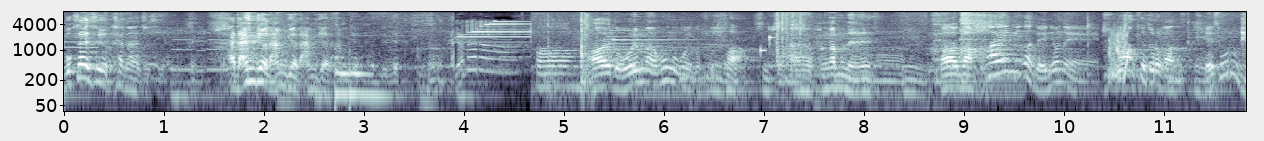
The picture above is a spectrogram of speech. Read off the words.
목살 수육 하나 주세요. 아 남겨 남겨 남겨 남겨. 아너 오랜만에 홍보 보니까 좋다 진짜. 아 반갑네. 아 나 하임이가 내년에 초등학교 들어가는 개소름이다.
